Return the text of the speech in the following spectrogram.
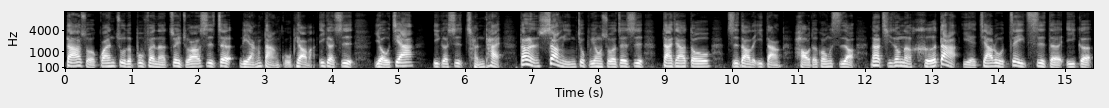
大家所关注的部分呢，最主要是这两档股票嘛，一个是有家，一个是成泰。当然上银就不用说，这是大家都知道的一档好的公司哦。那其中呢，和大也加入这一次的一个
